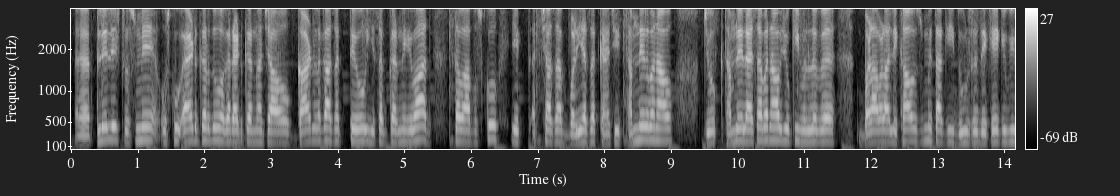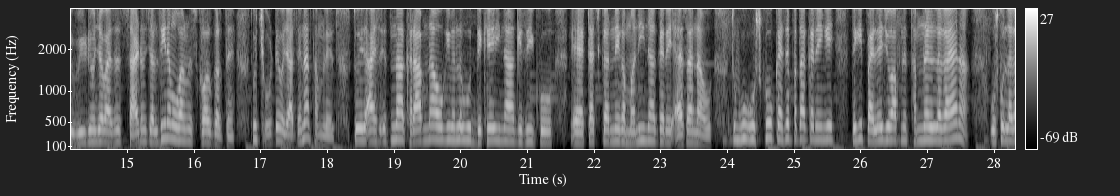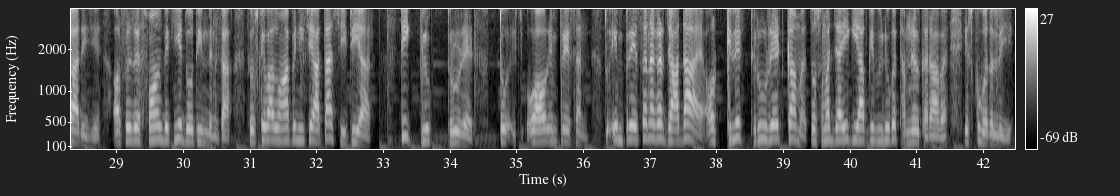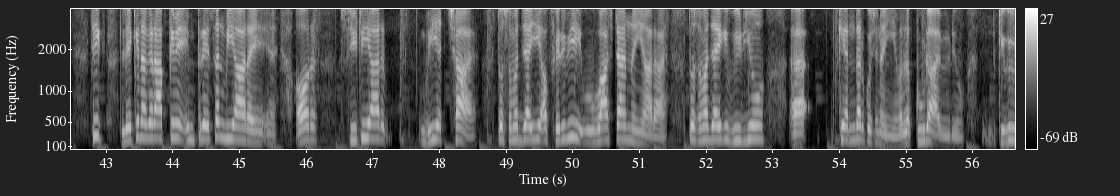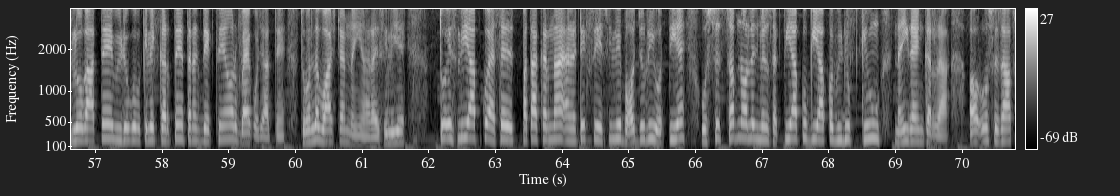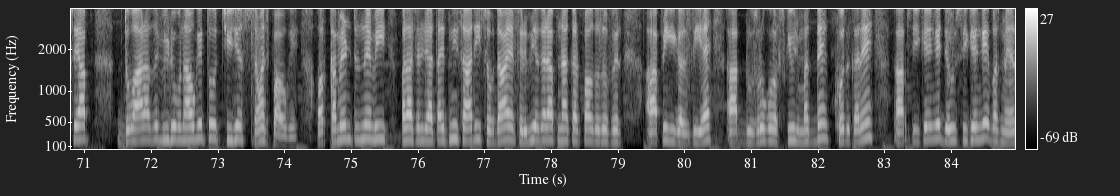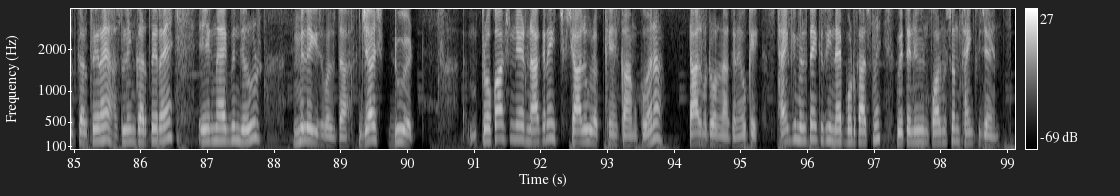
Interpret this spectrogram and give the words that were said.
प्ले लिस्ट उसमें उसको ऐड कर दो, अगर ऐड करना चाहो कार्ड लगा सकते हो, ये सब करने के बाद तब आप उसको एक अच्छा सा बढ़िया सा कैंची थंबनेल बनाओ। जो थंबनेल ऐसा बनाओ जो कि मतलब बड़ा बड़ा लिखा हो उसमें ताकि दूर से देखे, क्योंकि वीडियो जब ऐसे साइड में चलती है ना मोबाइल में स्क्रॉल करते हैं तो छोटे हो जाते हैं ना थंबनेल तो इतना ख़राब ना हो कि मतलब वो दिखे ही ना किसी को टच करने का मन ही ना करे, ऐसा ना हो। तो वो उसको कैसे पता करेंगे? देखिए, पहले जो आपने थंबनेल लगाया ना, उसको लगा दीजिए और फिर रिस्पॉन्स देखिए दो तीन दिन का। फिर उसके बाद वहाँ पर नीचे आता है सी टी आर ठीक क्लिक थ्रू रेट तो और इम्प्रेशन तो इम्प्रेशन अगर ज़्यादा है और क्लिक थ्रू रेट कम है तो समझ जाइए कि आपके वीडियो का थंबनेल ख़राब है। इसको बदल लीजिए ठीक? लेकिन अगर आपके में इम्प्रेशन भी आ रहे हैं और सीटीआर भी अच्छा है तो समझ जाइए अब फिर भी वाच टाइम नहीं आ रहा है। तो समझ जाइए कि वीडियो आ, के अंदर कुछ नहीं है मतलब कूड़ा है वीडियो क्योंकि लोग आते हैं वीडियो को क्लिक करते हैं तनक देखते हैं और बैक हो जाते हैं। तो मतलब वॉच टाइम नहीं आ रहा है इसीलिए तो इसलिए आपको ऐसे पता करना एनालिटिक्स इसीलिए बहुत ज़रूरी होती है उससे सब नॉलेज मिल सकती है आपको कि आपका वीडियो क्यों नहीं रैंक कर रहा। और उस हिसाब से आप दोबारा से वीडियो बनाओगे तो चीज़ें समझ पाओगे। और कमेंट में भी पता चल जाता है इतनी सारी सुविधाएँ फिर भी अगर आप ना कर पाओ तो, तो फिर आप ही की गलती है। आप दूसरों को एक्सक्यूज मत दें खुद करें आप सीखेंगे ज़रूर सीखेंगे बस मेहनत करते रहें हसलिंग करते रहें एक ना एक दिन ज़रूर मिलेगी सफलता। जस्ट डू इट प्रोकॉशनेट ना करें, चालू रखें काम को, है ना? टाल मटोल ना करें। ओके थैंक यू मिलते हैं किसी नए पॉडकास्ट में। With a new information thank you Jai Hind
